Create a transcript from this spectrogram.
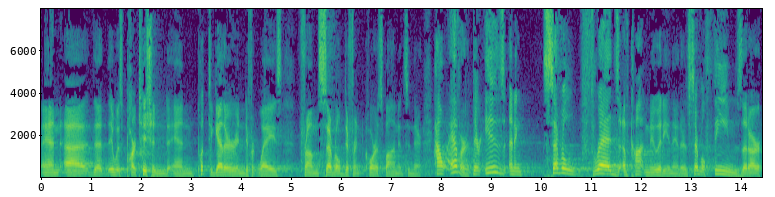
And uh, that it was partitioned and put together in different ways from several different correspondents in there. However, there is an, several threads of continuity in there. There's several themes that are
